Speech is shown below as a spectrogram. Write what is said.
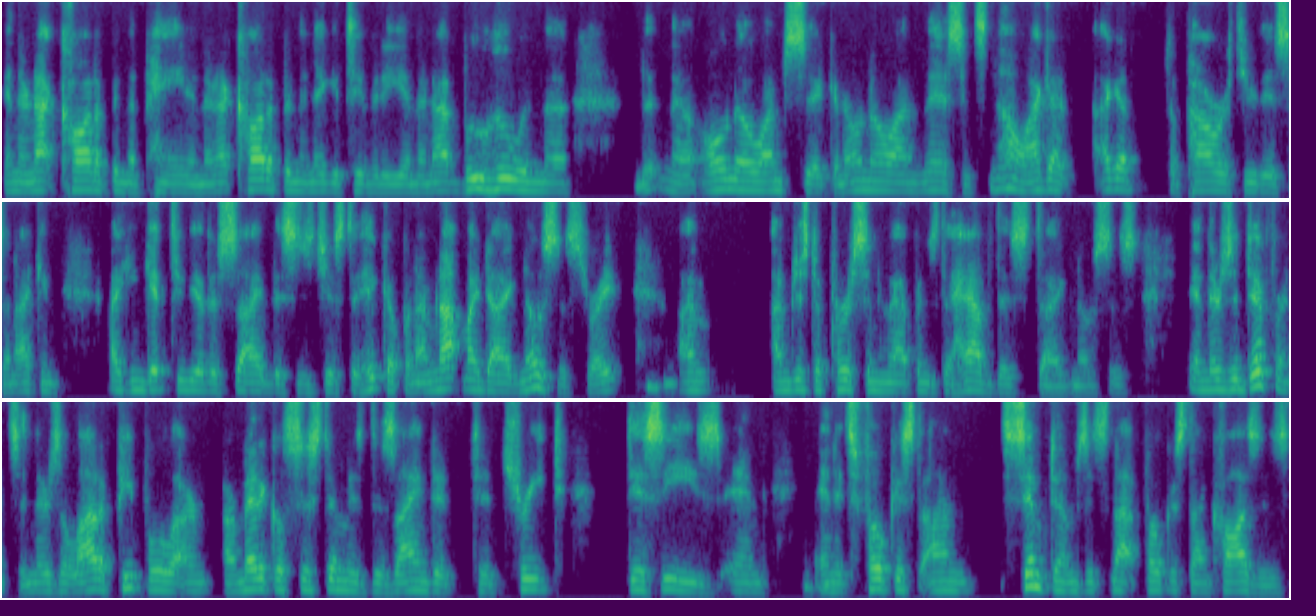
and they're not caught up in the pain and they're not caught up in the negativity and they're not boohooing the, the, the oh no i'm sick and oh no i'm this it's no i got i got to power through this and i can i can get to the other side this is just a hiccup and i'm not my diagnosis right mm-hmm. i'm i'm just a person who happens to have this diagnosis and there's a difference and there's a lot of people our, our medical system is designed to, to treat disease and and it's focused on symptoms it's not focused on causes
